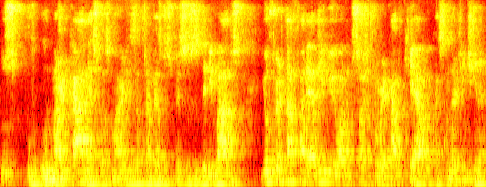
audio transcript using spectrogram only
os, o, marcar né, suas margens através dos preços dos derivados e ofertar farelo e óleo de soja para o mercado, que é a vocação da Argentina,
